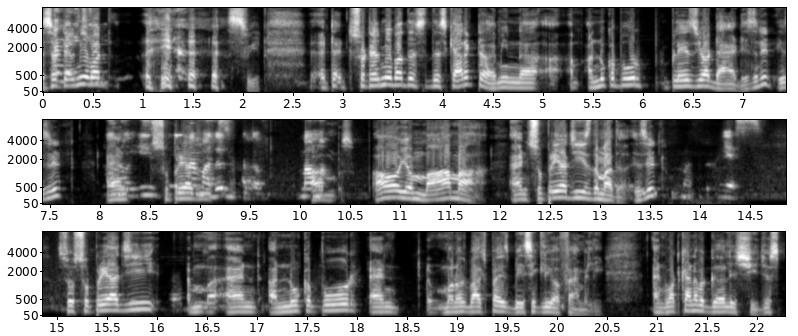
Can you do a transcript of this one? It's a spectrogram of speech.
So tell me about sweet so tell me character plays your dad it and Supriya ji मामा ओ your and Supriya ji is the mother is it yes so Supriya ji and Anu Kapoor and manoj bajpayee is basically your family. And what kind of a girl is she? Just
